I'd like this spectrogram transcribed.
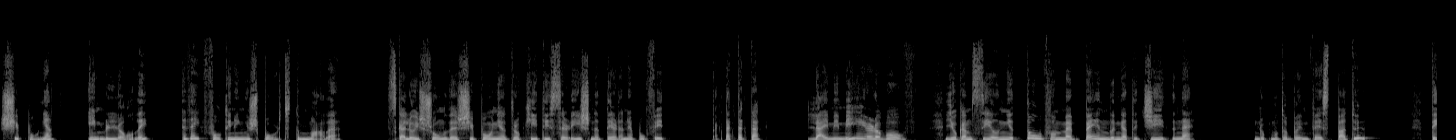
Shqiponja i mblodhi dhe i futi në një shportë të madhe. S'kaloi shumë dhe shqiponja trokiti sërish në derën e bufit. Tak, tak, tak, tak. Lajm i mirë, buf! Ju kam sjellë një tufë me pendë nga të gjithë ne. Nuk mund të bëjmë festë pa ty. Ti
